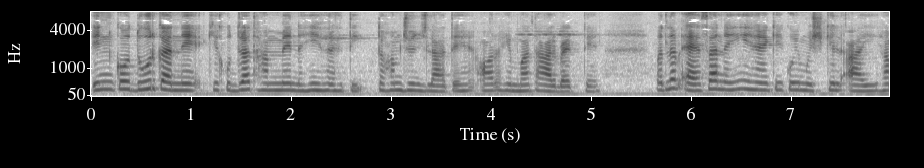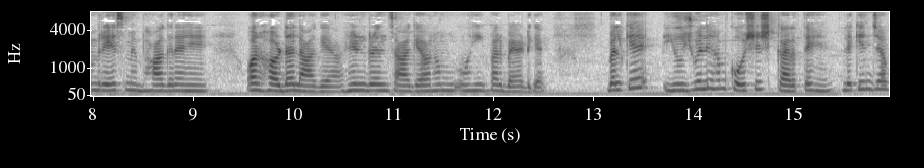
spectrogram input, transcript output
ان کو دور کرنے کی قدرت ہم میں نہیں رہتی، تو ہم جھنجھلاتے ہیں اور ہمت ہار بیٹھتے ہیں۔ مطلب ایسا نہیں ہے کہ کوئی مشکل آئی، ہم ریس میں بھاگ رہے ہیں اور ہرڈل آ گیا، ہنڈرنس آ گیا اور ہم وہیں پر بیٹھ گئے۔ بلکہ یوزولی ہم کوشش کرتے ہیں، لیکن جب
